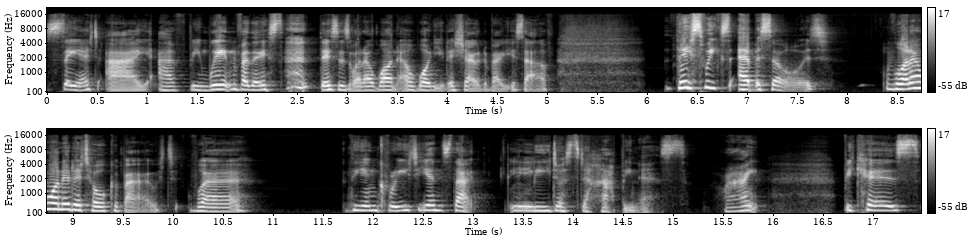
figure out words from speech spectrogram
say it. I have been waiting for this. This is what I want. I want you to shout about yourself. This week's episode, what I wanted to talk about were the ingredients that lead us to happiness, right? Because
